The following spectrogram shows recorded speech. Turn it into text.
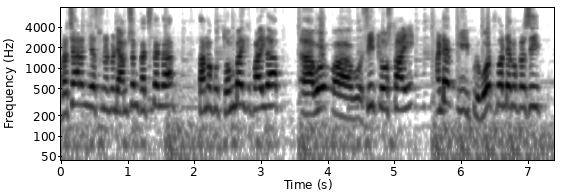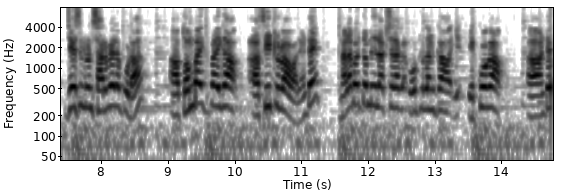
ప్రచారం చేస్తున్నటువంటి అంశం ఖచ్చితంగా తమకు తొంభైకి పైగా ఓ- సీట్లు వస్తాయి. అంటే ఇప్పుడు ఓట్ ఫర్ డెమోక్రసీ చేసినటువంటి సర్వేలో కూడా తొంభైకి పైగా సీట్లు రావాలి. అంటే నలభై తొమ్మిది లక్షల ఓట్లు కనుక ఎక్కువగా అంటే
